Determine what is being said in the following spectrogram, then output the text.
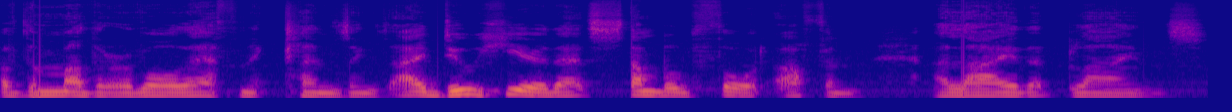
of the mother of all ethnic cleansings? I do hear that stumbled thought often, a lie that blinds.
